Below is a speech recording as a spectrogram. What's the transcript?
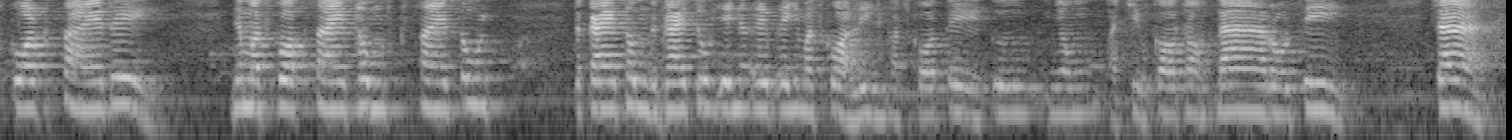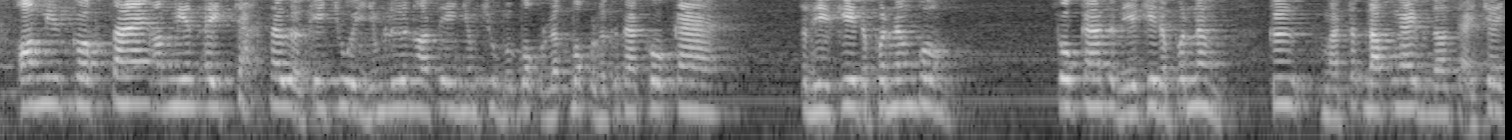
ស្គាល់ខ្សែទេ ខ្ញុំអត់ស្គាល់ខ្សែធំខ្សែទូចតកែធំតកែទូចអីហ្នឹងអីខ្ញុំអត់ស្គាល់លីងអត់ស្គាល់ទេគឺខ្ញុំអាជីវករធម្មតារ៉ូស៊ីចាអត់មានស្គាល់ខ្សែអត់មានអីចាក់ទៅឲ្យគេជួយខ្ញុំលឿនអត់ទេខ្ញុំជួយមកបុករលឹកបុករលឹកថាកោការធនាគារតែប៉ុណ្្នឹងបងកោការធនាគារតែប៉ុណ្្នឹងគឺមកទឹក10ថ្ងៃបន្តស្រែចេញ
